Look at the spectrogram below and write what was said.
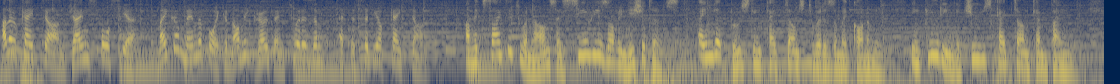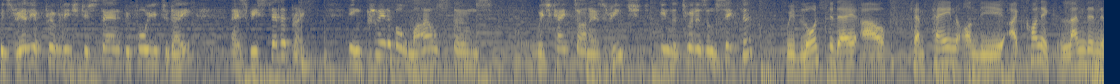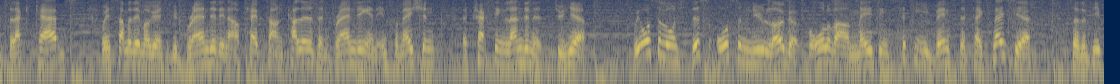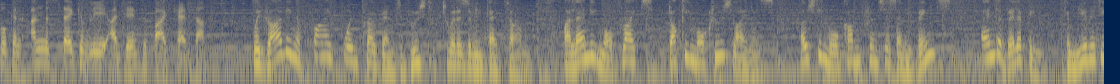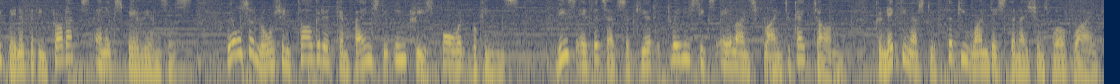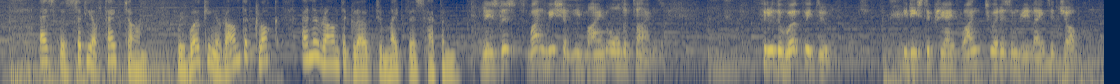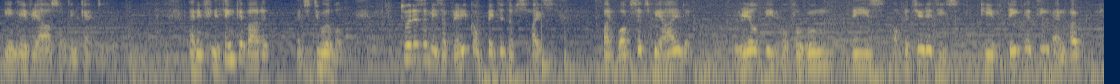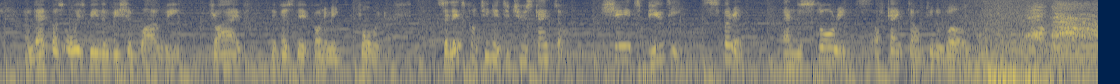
Hello Cape Town, James Vos here, MayCo member for economic growth and tourism at the City of Cape Town. I'm excited to announce a series of initiatives aimed at boosting Cape Town's tourism economy, including the Choose Cape Town campaign. It's really a privilege to stand before you today as we celebrate incredible milestones which Cape Town has reached in the tourism sector. We've launched today our campaign on the iconic London black cabs, where some of them are going to be branded in our Cape Town colours and branding and information, attracting Londoners to here. We also launched this awesome new logo for all of our amazing city events that take place here so that people can unmistakably identify Cape Town. We're driving a five-point program to boost tourism in Cape Town by landing more flights, docking more cruise liners, hosting more conferences and events, and developing community benefiting products and experiences. We're also launching targeted campaigns to increase forward bookings. These efforts have secured 26 airlines flying to Cape Town, connecting us to 31 destinations worldwide. As the City of Cape Town, we're working around the clock and around the globe to make this happen. There's this one mission in mind all the time. Through the work we do, it is to create one tourism related job in every household in Cape Town. And if you think about it, it's doable. Tourism is a very competitive space, but what sits behind it? Real people for whom these opportunities give dignity and hope. And that must always be the mission while we drive the visitor economy forward. So let's continue to choose Cape Town, share its beauty, spirit, and the stories of Cape Town to the world.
